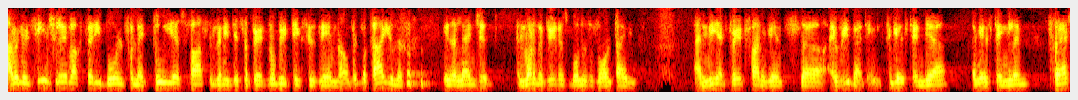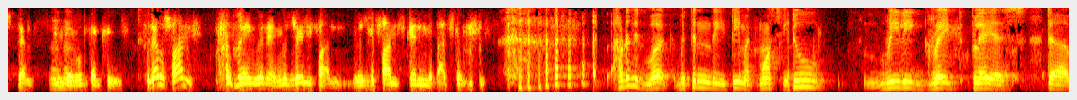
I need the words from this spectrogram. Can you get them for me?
I mean, we've seen Shoaib Akhtar, he bowled for like two years fast and then he disappeared. Nobody takes his name now. But Waqar Younis is a legend and one of the greatest bowlers of all time. And we had great fun against uh, every batting, against India, against England, thrashed them mm-hmm. in their own countries. So that was fun playing with him. It was really fun. It was fun scaring the batsmen. How does it work within the team atmosphere? Two really great players uh,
